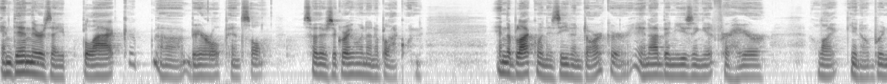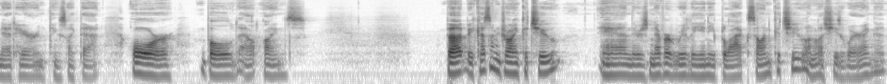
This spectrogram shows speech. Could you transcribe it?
And then there's a black uh, barrel pencil. So there's a gray one and a black one. And the black one is even darker, and I've been using it for hair, like, you know, brunette hair and things like that, or bold outlines. But because I'm drawing Katchoo, and there's never really any blacks on Katchoo unless she's wearing it,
